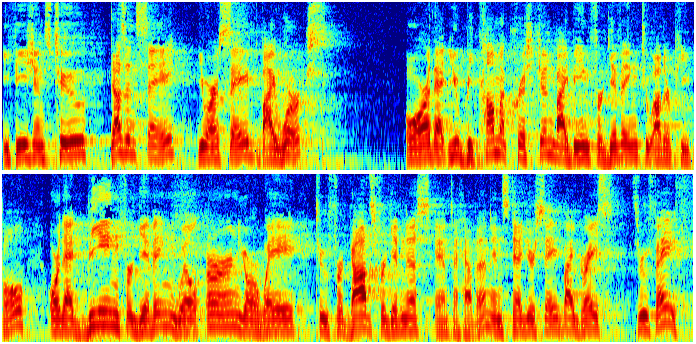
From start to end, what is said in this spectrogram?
Ephesians 2 doesn't say you are saved by works or that you become a Christian by being forgiving to other people or that being forgiving will earn your way to for God's forgiveness and to heaven. Instead, you're saved by grace through faith.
